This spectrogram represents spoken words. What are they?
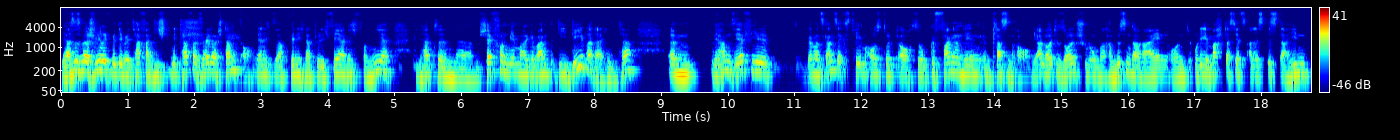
Ja, es ist immer schwierig mit den Metaphern. Die Metapher selber stammt auch, ehrlich gesagt, bin ich natürlich fair, nicht von mir. Die hat ein äh, Chef von mir mal gewandt. Die Idee war dahinter. Ähm, wir haben sehr viel wenn man es ganz extrem ausdrückt, auch so Gefangene im, im, Klassenraum. Ja, Leute sollen Schulung machen, müssen da rein und oder ihr macht das jetzt alles bis dahin.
